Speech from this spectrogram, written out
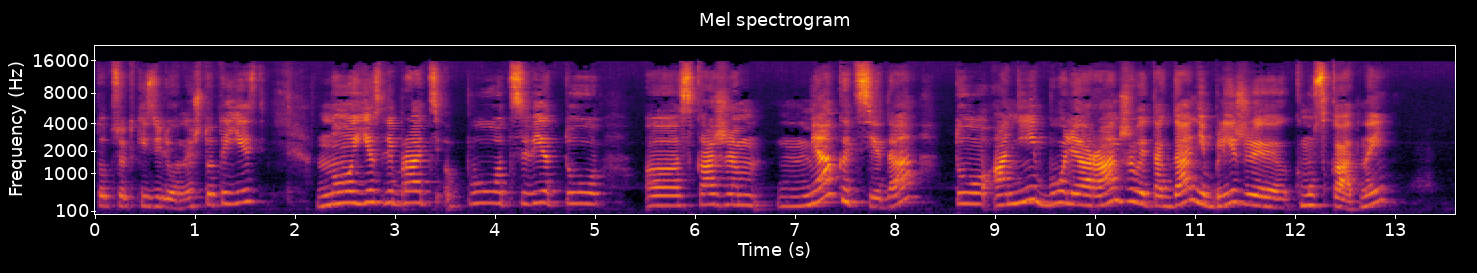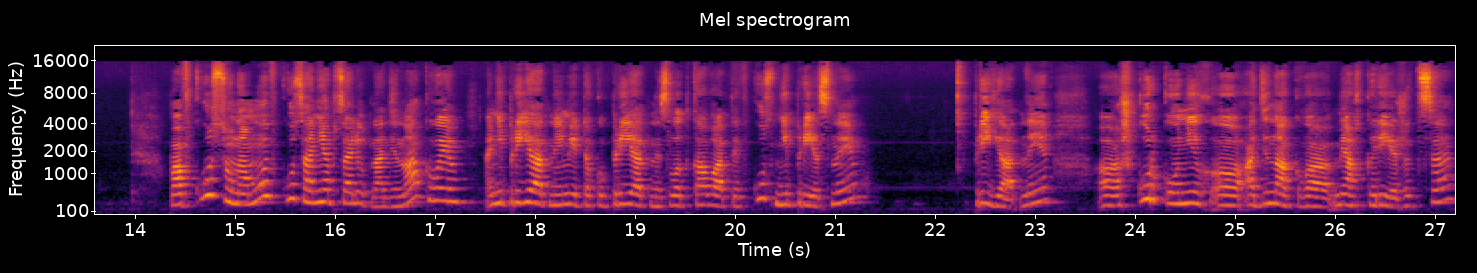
Тут все-таки зеленое что-то есть. Но если брать по цвету скажем, мякоти, да, то они более оранжевые, тогда они ближе к мускатной. По вкусу, на мой вкус, они абсолютно одинаковые. Они приятные, имеют такой приятный сладковатый вкус, не пресные, приятные. Э, шкурка у них э, одинаково мягко режется.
